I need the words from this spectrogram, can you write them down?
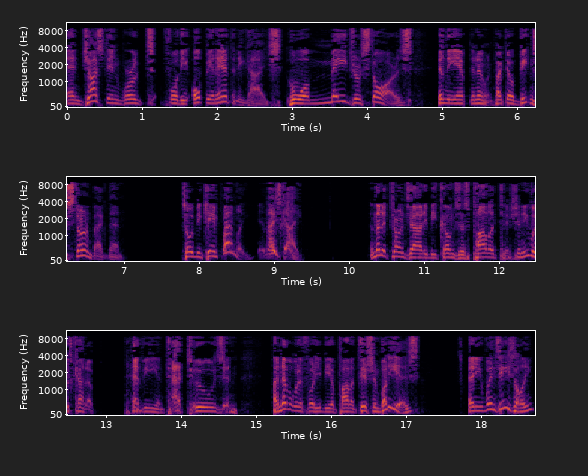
And Justin worked for the Opie and Anthony guys, who were major stars in the afternoon. In fact, they were beating Stern back then. So he became friendly. Nice guy. And then it turns out he becomes this politician. He was kind of heavy and tattoos, and I never would have thought he'd be a politician, but he is. And he wins easily.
